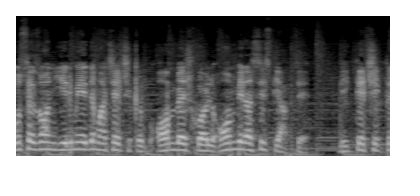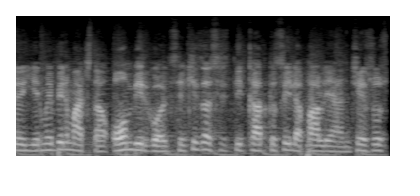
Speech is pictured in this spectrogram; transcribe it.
bu sezon 27 maça çıkıp 15 gol 11 asist yaptı. Ligde çıktığı 21 maçta 11 gol 8 asistlik katkısıyla parlayan Jesus,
